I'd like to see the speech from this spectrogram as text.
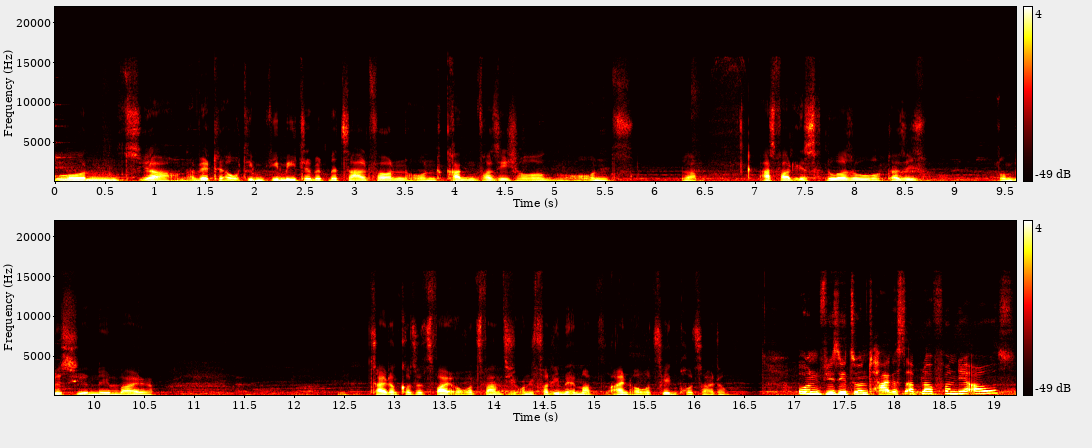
Und ja, da wird auch die, die Miete mit bezahlt von und Krankenversicherung. Und ja, Asphalt ist nur so, dass ich so ein bisschen nebenbei. Die Zeitung kostet 2,20 Euro und ich verdiene immer 1,10 Euro pro Zeitung. Und wie sieht so ein Tagesablauf von dir aus?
